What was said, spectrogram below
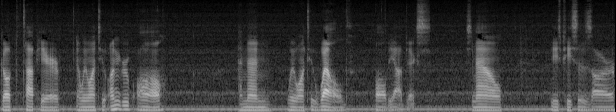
go up the top here and we want to ungroup all and then we want to weld all the objects. So now these pieces are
